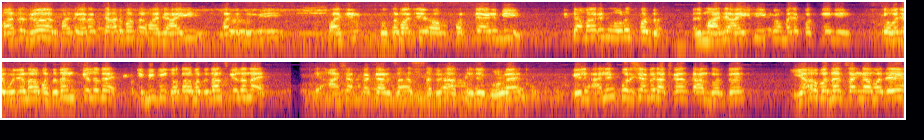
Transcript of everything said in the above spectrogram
माझं घर माझ्या घरात चार मतं माझी आई माझी मुलगी माझी स्वतः माझी पत्नी आणि मी तिथे आम्हाला काही ओळख पडतं आणि माझ्या आईने किंवा माझ्या पत्नीने किंवा माझ्या मुलीने मला मतदान केलं नाही मी मी स्वतःला मतदान केलं नाही. अशा प्रकारचा सगळं आपले जे घोळ आहे गेले अनेक वर्ष आम्ही राजकारण काम करतोय. या मतदारसंघामध्ये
